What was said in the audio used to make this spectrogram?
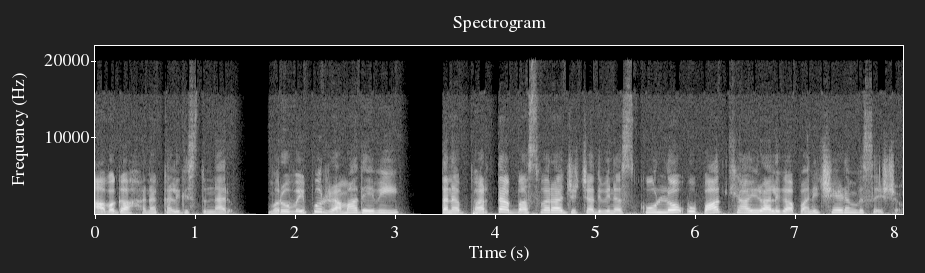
అవగాహన కలిగిస్తున్నారు. మరోవైపు రమాదేవి తన భర్త బస్వరాజు చదివిన స్కూల్లో ఉపాధ్యాయురాలిగా పనిచేయడం విశేషం.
